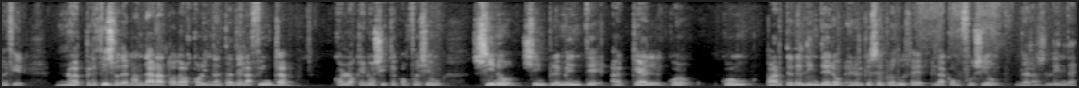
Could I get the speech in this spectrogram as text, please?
es decir, no es preciso demandar a todos los colindantes de la finca con los que no existe confesión, sino simplemente aquel con, parte del lindero en el que se produce la confusión de las lindes.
